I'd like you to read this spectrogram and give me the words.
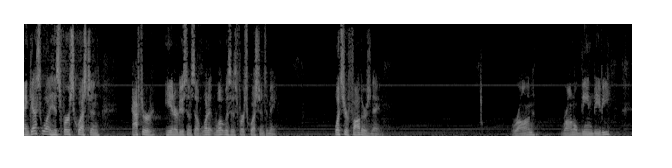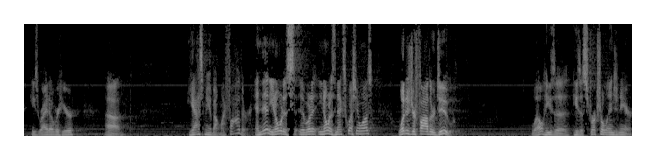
and guess what? His first question after he introduced himself, what, what was his first question to me? What's your father's name? Ron, Ronald Dean Beebe. He's right over here. Uh, he asked me about my father. And then, you know what, his, what, you know what his next question was? What does your father do? Well, he's a, he's a structural engineer.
